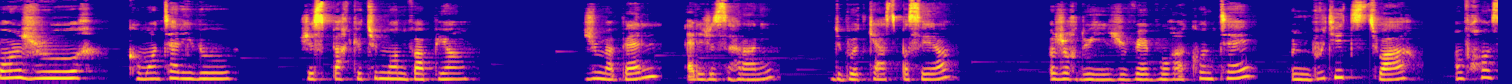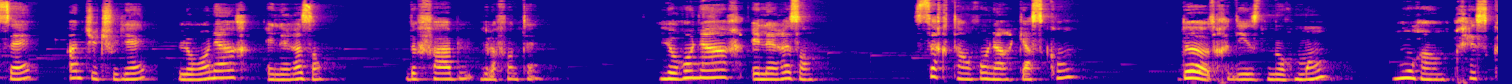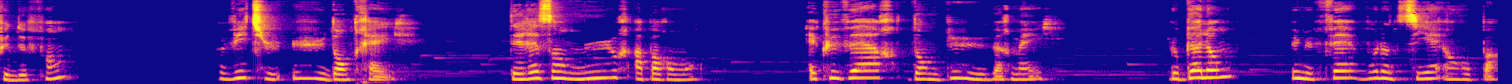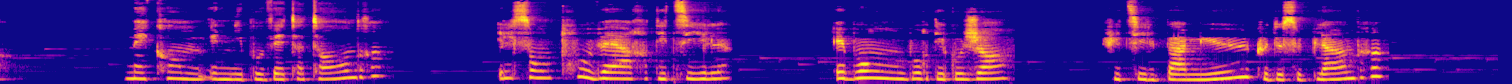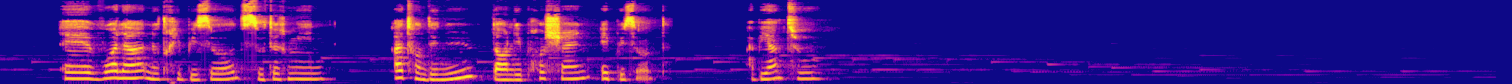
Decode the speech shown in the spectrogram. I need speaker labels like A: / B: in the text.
A: Bonjour, comment allez-vous? J'espère que tout le monde va bien. Je m'appelle Alice Sahrani du podcast Passera. Aujourd'hui, je vais vous raconter une petite histoire en français intitulée Le renard et les raisins de Fable de La Fontaine. Le renard et les raisins. Certains renards gascons, d'autres disent normands, mourant presque de faim, vêtus eu d'entrailles, des raisins mûrs apparemment, et couverts d'un but vermeil. Le galant une fait volontiers un repas, mais comme il n'y pouvait attendre, ils sont trouvèrent, dit-il, et bon bourdigoja, fit-il pas mieux que de se plaindre? Et voilà, notre épisode se termine. Attendez-nous dans les prochains épisodes. À bientôt.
